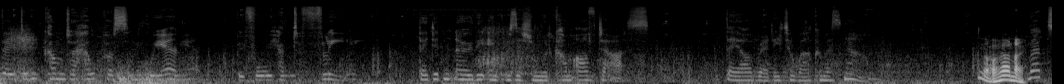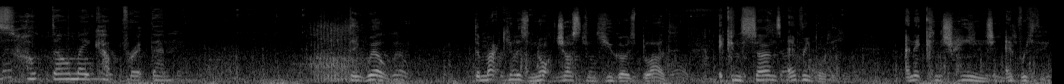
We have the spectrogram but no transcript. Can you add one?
they didn't come to help us in Guyenne before we had to flee. They didn't know the Inquisition would come after us. They are ready to welcome us now. Oh, how nice. Let's hope they'll make up for it then. They will. The macula's not just in Hugo's blood. It concerns everybody. And it can change everything.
